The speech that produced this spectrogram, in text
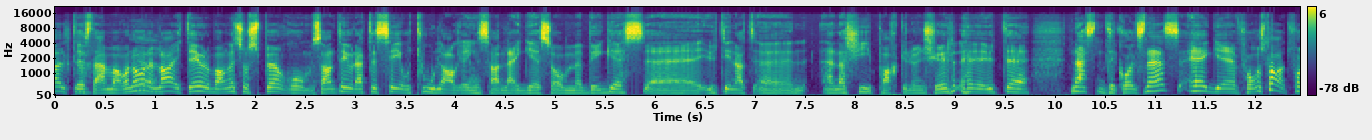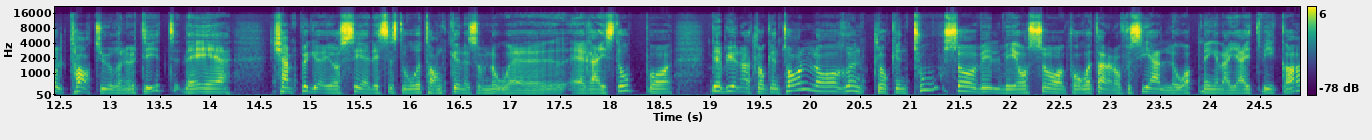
alt det stemmer. Og Northern ja. Light det er jo det mange som spør om. Sant? Det er jo dette CO2-lagringsanlegget som bygges uh, ute i uh, energiparken, unnskyld. ute nesten til Kolsnes. Jeg foreslår at folk tar turen ut dit. Det er kjempegøy å se disse store tankene som nå er, er reist opp. og Det begynner klokken tolv, og rundt klokken to så vil vi også foreta den offisielle åpningen av Geitvika,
